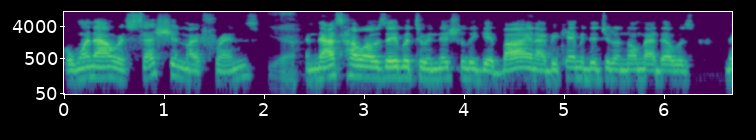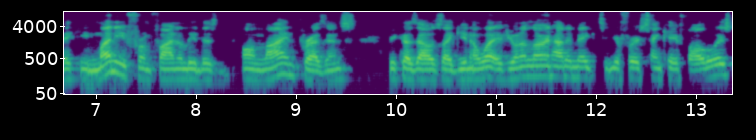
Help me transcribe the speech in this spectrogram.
a one hour session, my friends. yeah, And that's how I was able to initially get by. And I became a digital nomad that was making money from finally this online presence because I was like, you know what? If you want to learn how to make your first 10K followers,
